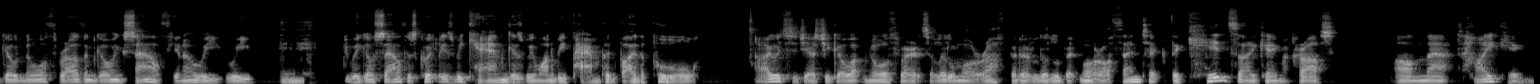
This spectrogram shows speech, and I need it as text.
go north rather than going south. You know, we we mm. we go south as quickly as we can because we want to be pampered by the pool. I would suggest you go up north where it's a little more rough but a little bit more authentic. The kids I came across on that hiking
